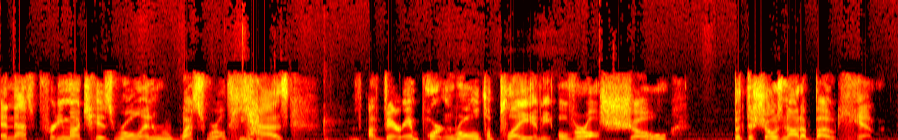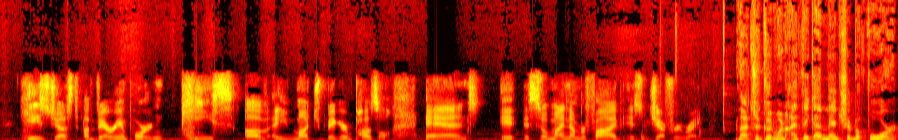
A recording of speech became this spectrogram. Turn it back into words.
And that's pretty much his role in westworld. He has a very important role to play in the overall show but the show's not about him. He's just a very important piece of a much bigger puzzle. And it, so my number five is jeffrey wright That's a good one. I think I mentioned before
